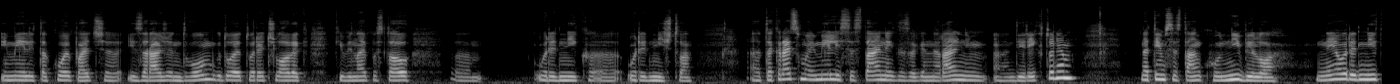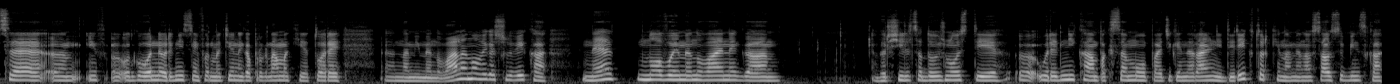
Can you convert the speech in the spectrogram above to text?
imeli takoj pač uh, izražen dvom, kdo je torej človek, ki bi naj postal um, urednik uh, uredništva. Uh, takrat smo imeli sestanek z generalnim uh, direktorjem. Na tem sestanku ni bilo ne urednice, um, inf, odgovorne urednice informativnega programa, ki je torej nam imenovala novega človeka, ne novo imenovanega vršilca dožnosti urednika, ampak samo pač generalni direktor, ki nam je na vsa vsebinska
